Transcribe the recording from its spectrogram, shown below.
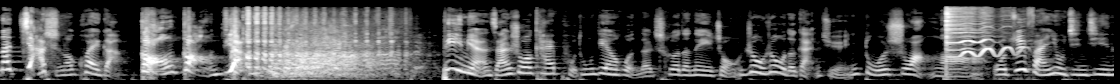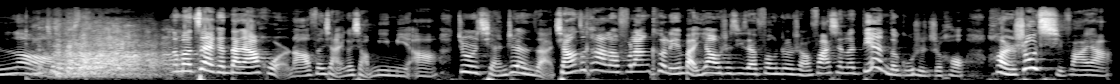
那驾驶呢快感，杠杠的。避免咱说开普通电混的车的那种肉肉的感觉，你多爽啊！我最烦又金金了。那么再跟大家伙儿呢分享一个小秘密啊，就是前阵子强子看了富兰克林把钥匙系在风筝上发现了电的故事之后，很受启发呀。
